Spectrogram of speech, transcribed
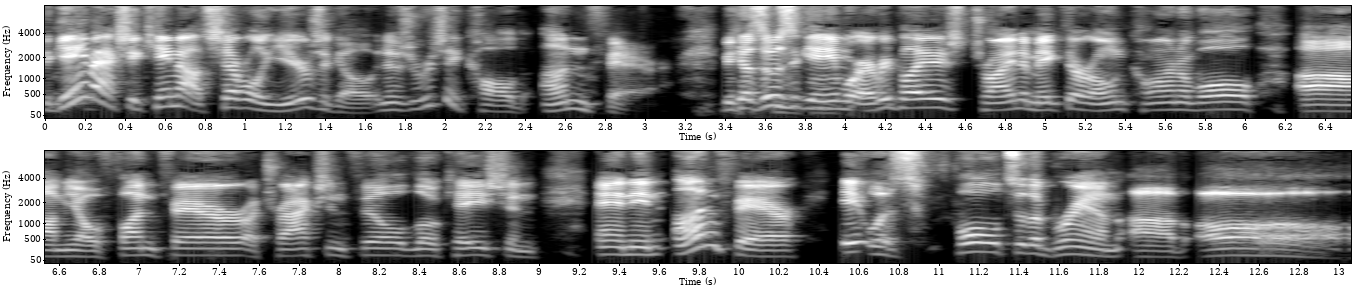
The game actually came out several years ago and it was originally called unfair because it was a game where every player is trying to make their own carnival um, you know fun fair attraction filled location. And in unfair it was full to the brim of oh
